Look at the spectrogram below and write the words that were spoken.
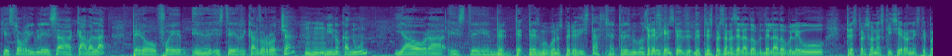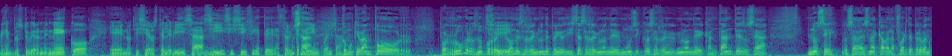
que es horrible esa cábala, pero fue eh, este Ricardo Rocha, Nino Canún y ahora este... Tre- tre- tres muy buenos periodistas. o sea, tres muy buenos tres periodistas. gentes, de, de tres personas de la, do- de la W, tres personas que hicieron, este, por ejemplo, estuvieron en ECO, eh, Noticieros Televisa. Sí, sí, sí, fíjate, hasta O ahorita sea, caí en cuenta. Como que van por, por rubros, ¿no? Por Sí. renglones, el renglón de periodistas, el renglón de músicos, el renglón de cantantes, o sea, no sé, o sea, es una cábala fuerte, pero bueno,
